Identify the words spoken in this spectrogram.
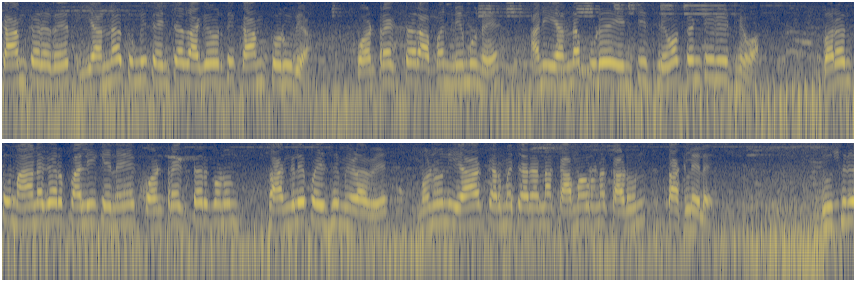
काम करत आहेत यांना तुम्ही त्यांच्या जागेवरती काम करू द्या. कॉन्ट्रॅक्टर आपण नेमू नये आणि यांना पुढे यांची सेवा कंटिन्यू ठेवा. परंतु महानगरपालिकेने कॉन्ट्रॅक्टरकडून चांगले पैसे मिळावे म्हणून या कर्मचाऱ्यांना कामावरनं काढून टाकलेलं आहे. दुसरे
